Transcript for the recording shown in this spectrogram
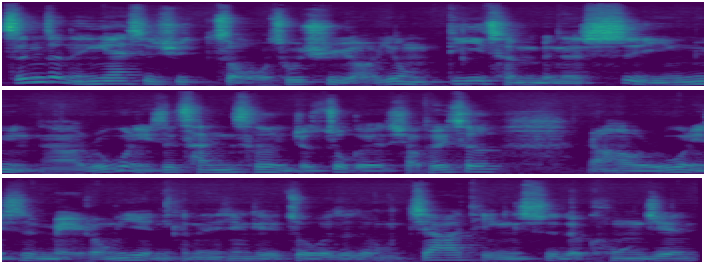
真正的应该是去走出去哦，用低成本的试营运啊。如果你是餐车，你就做个小推车；然后如果你是美容业，你可能先可以做个这种家庭式的空间。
